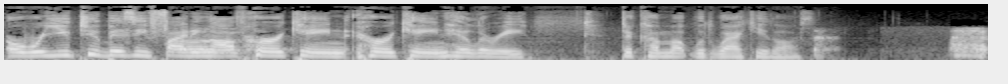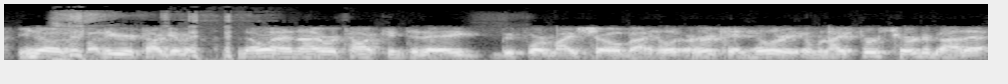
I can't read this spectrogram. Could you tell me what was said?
Or were you too busy fighting off Hurricane Hurricane Hillary to come up with wacky laws? You know, it's funny we were talking about Noah and I were talking today before my show about Hil- Hurricane Hillary, and when I first heard about it,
